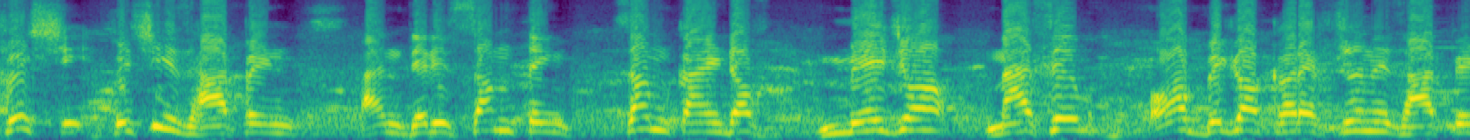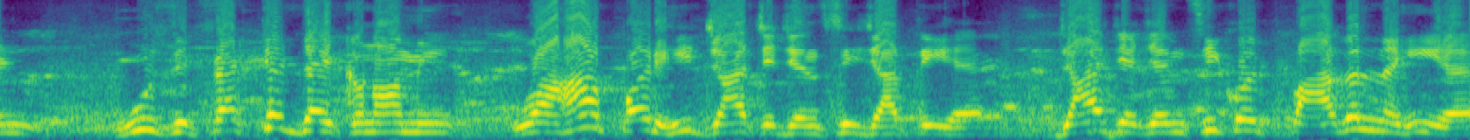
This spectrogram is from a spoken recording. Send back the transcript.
fish is happened and there is something, some kind of major, massive or bigger correction is happened, who's affected the economy, वहाँ पर ही जाँच एजेंसी जाती है। जाँच एजेंसी कोई पागल नहीं है,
